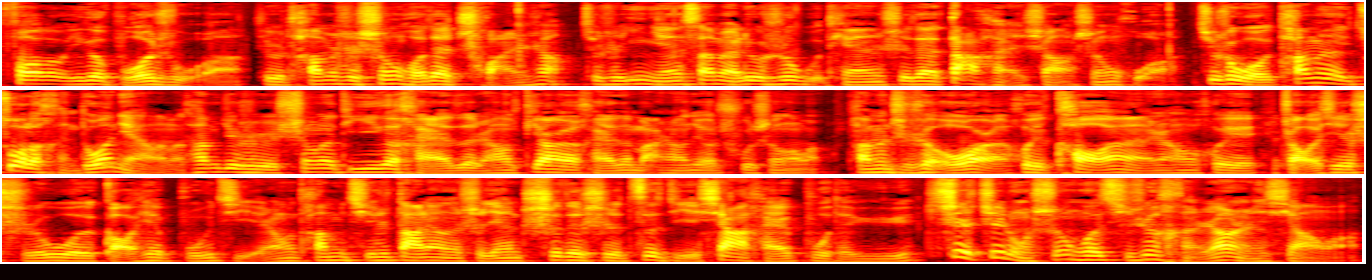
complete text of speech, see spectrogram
follow 一个博主啊，就是他们是生活在船上，就是一年三百六十五天。是在大海上生活，就是我他们做了很多年了嘛，他们就是生了第一个孩子，然后第二个孩子马上就要出生了，他们只是偶尔会靠岸，然后会找一些食物，搞一些补给，然后他们其实大量的时间吃的是自己下海捕的鱼，这这种生活其实很让人向往。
